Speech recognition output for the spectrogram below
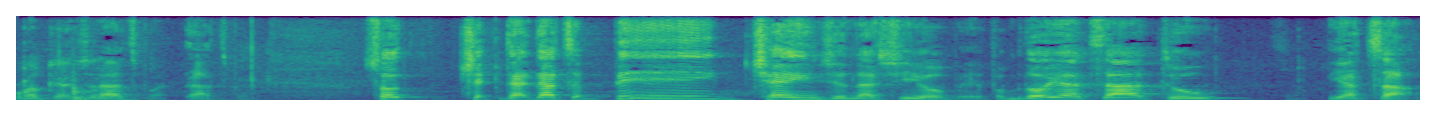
Okay, so that's fine. That's fine. So that, that's a big change in Nashi over here, from do yatsa to yatsa.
